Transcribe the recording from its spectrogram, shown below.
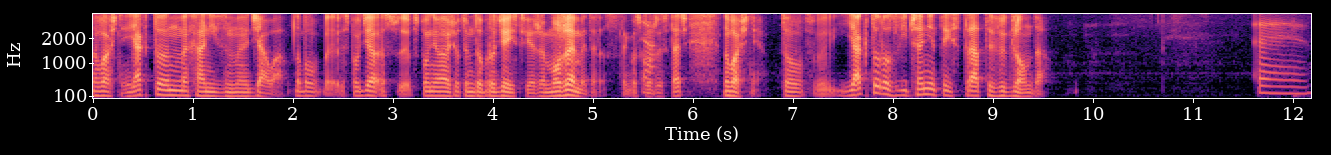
no właśnie, jak ten mechanizm działa? No bo wspomnia- wspomniałaś o tym dobrodziejstwie, że możemy teraz z tego Tak. skorzystać. No właśnie, to jak to rozliczenie tej straty wygląda? E,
